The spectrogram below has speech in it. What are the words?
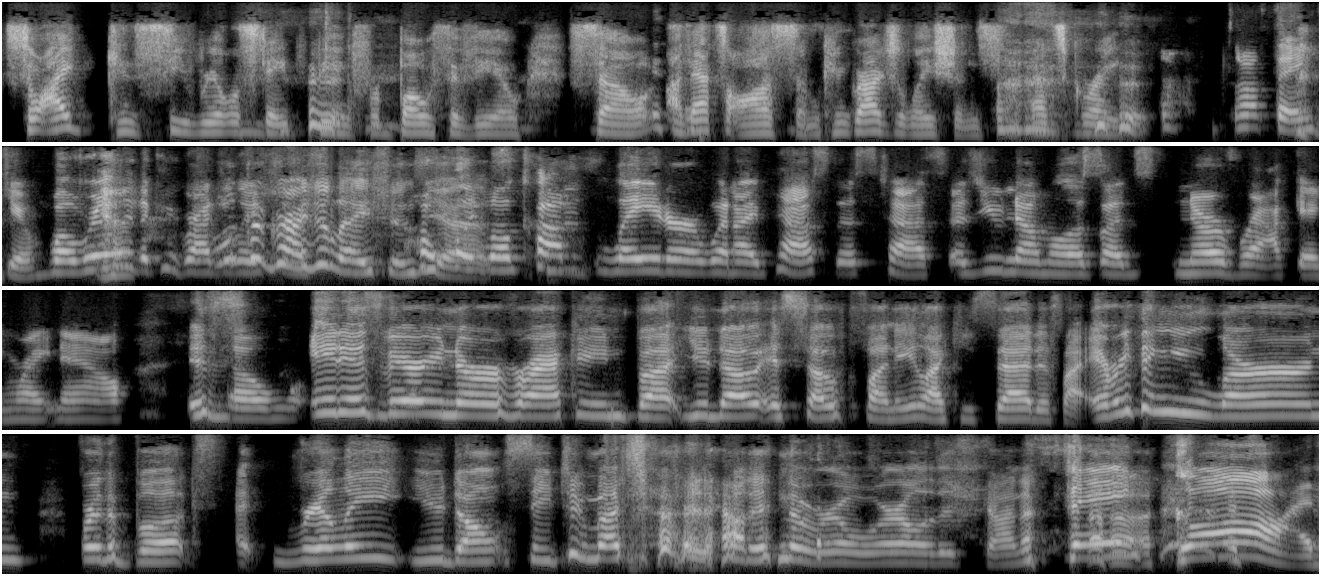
So I can see real estate being for both of you. So uh, that's awesome. Congratulations. That's great. Oh, thank you. Well, really, the well, congratulations. congratulations. Hopefully, Yes. will come later when I pass this test. As you know, Melissa, it's nerve wracking right now. It's, So, it is very nerve wracking, but you know, it's so funny. Like you said, it's like everything you learn for the books, uh, really, you don't see too much of it out in the real world. It's kind of thank God.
